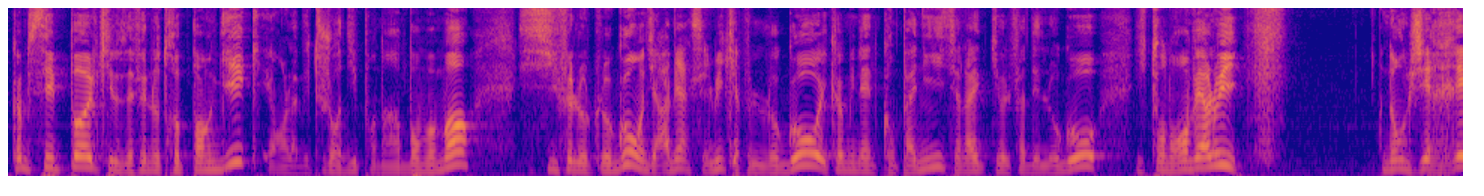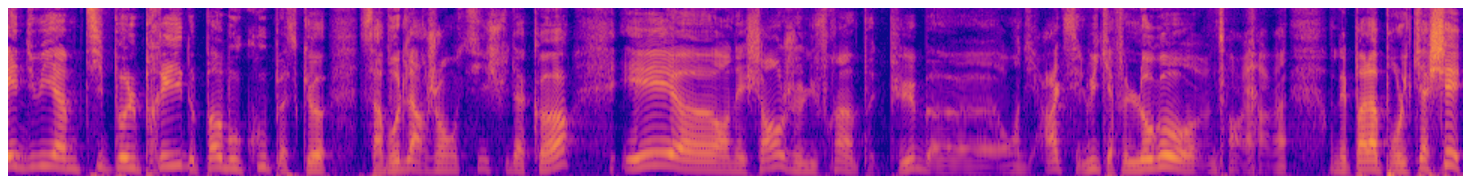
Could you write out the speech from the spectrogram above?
Comme c'est Paul qui nous a fait notre pangeek, et on l'avait toujours dit pendant un bon moment. S'il fait l'autre logo, on dira bien que c'est lui qui a fait le logo. Et comme il a une compagnie, s'il y en a qui veulent faire des logos, ils tourneront vers lui. Donc j'ai réduit un petit peu le prix, de pas beaucoup, parce que ça vaut de l'argent aussi, je suis d'accord. Et euh, en échange, je lui ferai un peu de pub. Euh, on dira que c'est lui qui a fait le logo. on n'est pas là pour le cacher.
